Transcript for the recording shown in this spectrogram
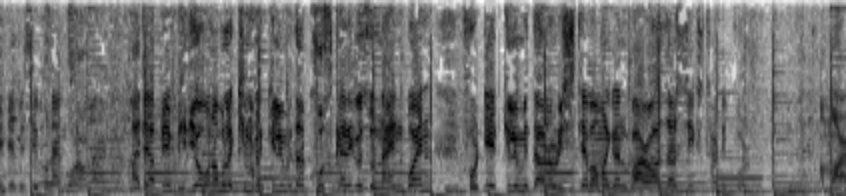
ধুনীয়াকে বেছি একো নাই গৰম লাগে আজি আপুনি ভিডিঅ' বনাবলৈ কিমান কিলোমিটাৰ খোজকাঢ়ি গৈছো nine point forty eight kilometre আৰু ষ্টেপ আমাৰ কিমান বাৰ হাজাৰ ছিক্স থাৰ্টি ফ'ৰ আমাৰ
